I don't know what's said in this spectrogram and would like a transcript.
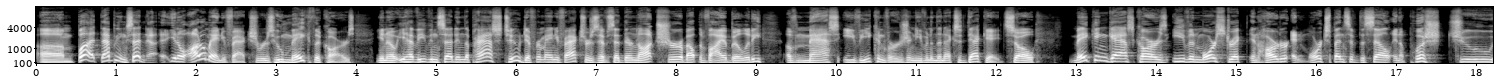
Um, but that being said, uh, you know, auto manufacturers who make the cars, you know, have even said in the past too, different manufacturers have said they're not sure about the viability of mass EV conversion even in the next decade. So, making gas cars even more strict and harder and more expensive to sell in a push to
